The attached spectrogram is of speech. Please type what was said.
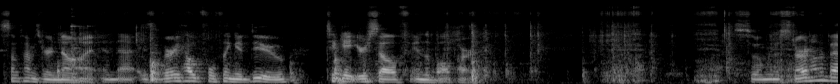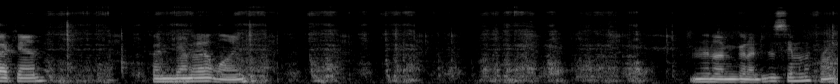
sometimes you're not, and that is a very helpful thing to do to get yourself in the ballpark. So I'm going to start on the back end, cutting down to that line. And then I'm going to do the same on the front.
